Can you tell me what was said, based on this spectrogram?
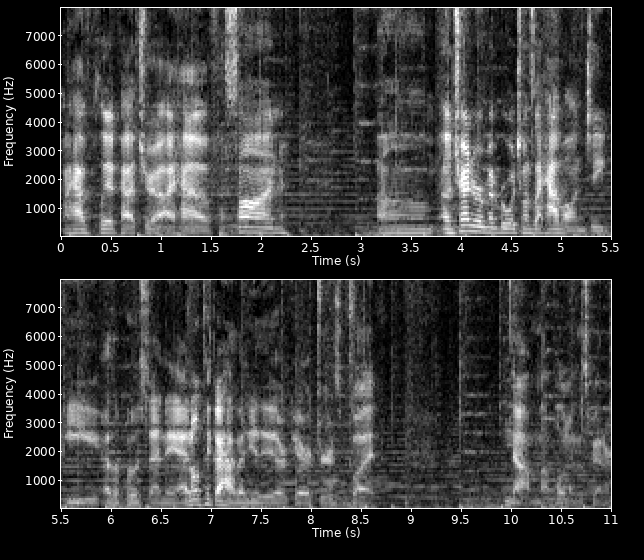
I have Cleopatra. I have Hassan. Um, I'm trying to remember which ones I have on JP as opposed to NA. I don't think I have any of the other characters, but... No, I'm not pulling on this banner.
